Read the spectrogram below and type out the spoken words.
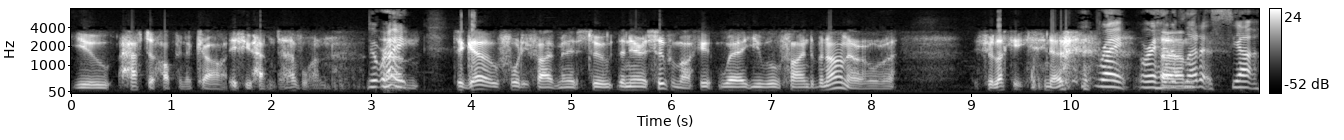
you have to hop in a car if you happen to have one. um, to go 45 minutes to the nearest supermarket where you will find a banana or a, if you're lucky, you know. Right, or a head of Um, lettuce. Yeah.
